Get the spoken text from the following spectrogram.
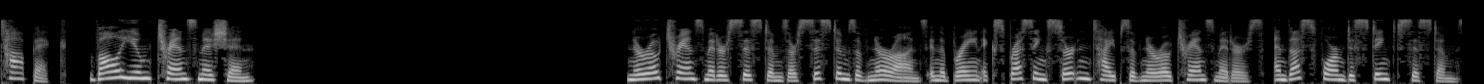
Topic: Volume transmission Neurotransmitter systems are systems of neurons in the brain expressing certain types of neurotransmitters, and thus form distinct systems.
